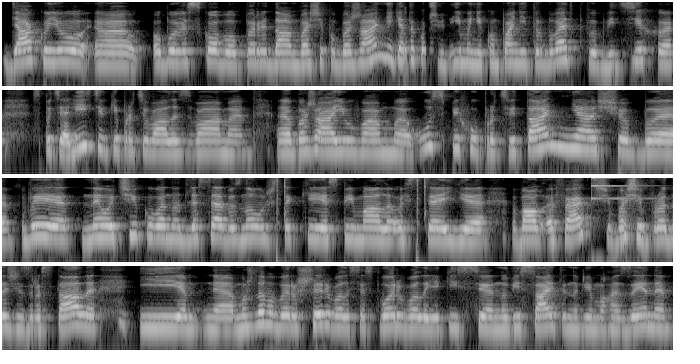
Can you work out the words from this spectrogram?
дякую. Е, обов'язково передам ваші побажання. Я також від імені компанії Турбовет, від всіх е, спеціалістів, які працювали з вами. е, Бажаю вам е, успіху, процвітання, щоб е, ви неочікувано для себе знову ж таки спіймали ось цей вау-ефект, щоб ваші продажі зростали, і е, можливо ви розширювалися, створювали якісь нові сайти, нові магазини,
